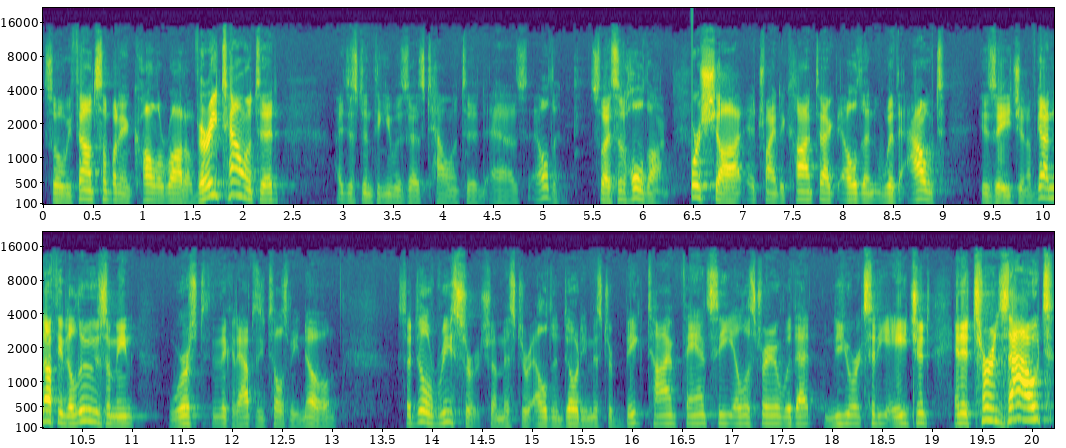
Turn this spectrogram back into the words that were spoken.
So we found somebody in Colorado, very talented. I just didn't think he was as talented as Eldon. So I said, hold on. Poor shot at trying to contact Eldon without his agent. I've got nothing to lose. I mean, worst thing that could happen is he tells me no. So I did a little research on Mr. Eldon Doty, Mr. Big Time Fancy Illustrator with that New York City agent, and it turns out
